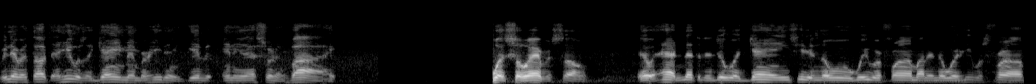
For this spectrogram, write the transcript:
we never thought that he was a gang member. He didn't give it any of that sort of vibe whatsoever. So it had nothing to do with gangs. He didn't know where we were from. I didn't know where he was from.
